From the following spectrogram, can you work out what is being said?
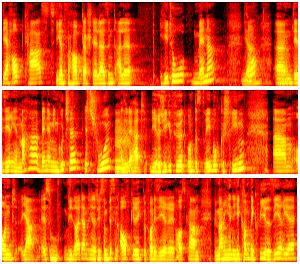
der Hauptcast, die ganzen Hauptdarsteller sind alle Hetero-Männer. Ja. So. Ähm, Der Serienmacher Benjamin Gutsche ist schwul, also der hat die Regie geführt und das Drehbuch geschrieben. Ähm, und ja, es, die Leute haben sich natürlich so ein bisschen aufgeregt, bevor die Serie rauskam. Wir machen hier, hier kommt eine queere Serie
